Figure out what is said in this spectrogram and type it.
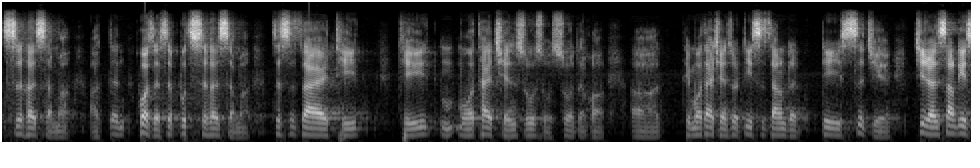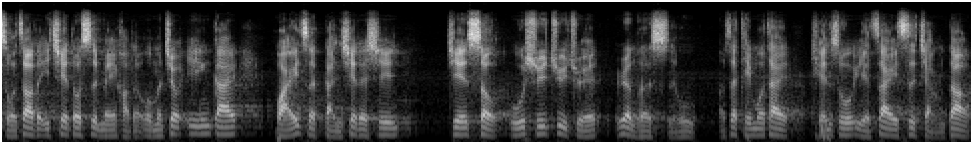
吃喝什么啊，跟或者是不吃喝什么，这是在提提摩太前书所说的话，呃，提摩太前书第四章的第四节，既然上帝所造的一切都是美好的，我们就应该怀着感谢的心接受，无需拒绝任何食物。啊，在提摩太前书也再一次讲到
